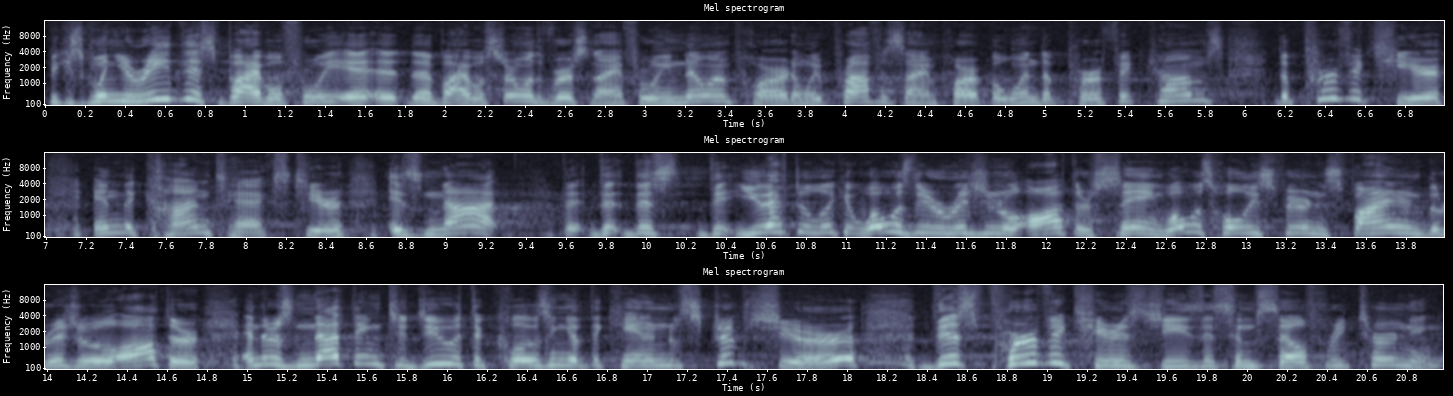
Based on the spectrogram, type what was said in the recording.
Because when you read this Bible, for we, uh, uh the Bible, starting with verse 9, for we know in part and we prophesy in part, but when the perfect comes, the perfect here in the context here is not this, you have to look at what was the original author saying what was holy spirit inspiring the original author and there's nothing to do with the closing of the canon of scripture this perfect here is jesus himself returning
